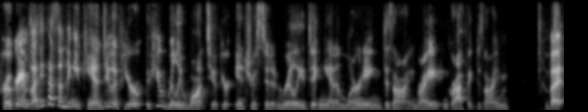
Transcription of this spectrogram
programs i think that's something you can do if you're if you really want to if you're interested in really digging in and learning design right and graphic design but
